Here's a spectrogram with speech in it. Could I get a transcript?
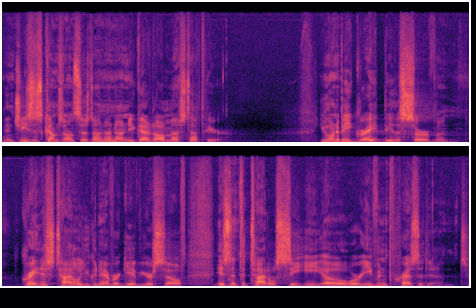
Then Jesus comes on and says, No, no, no, you got it all messed up here. You want to be great? Be the servant. Greatest title you can ever give yourself isn't the title CEO or even president.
